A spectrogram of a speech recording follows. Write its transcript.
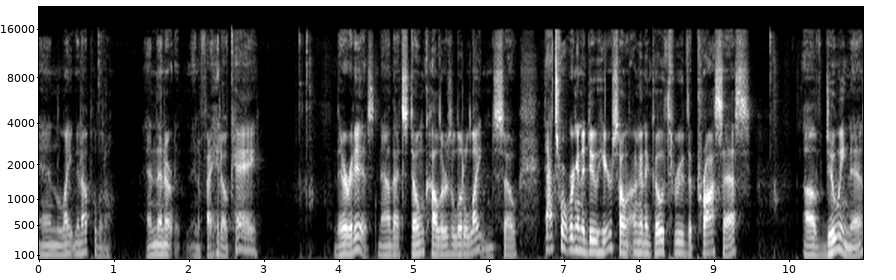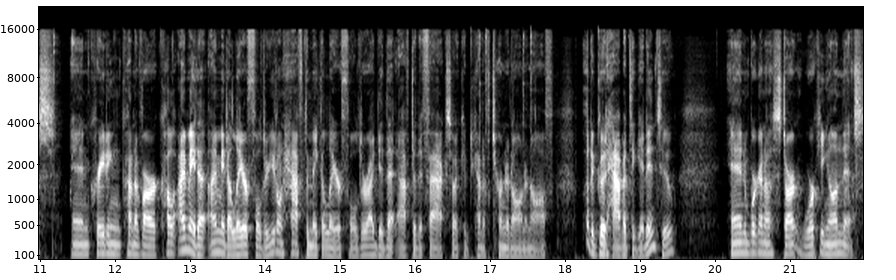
and lighten it up a little. And then and if I hit OK, there it is. Now that stone color is a little lightened. So that's what we're going to do here. So I'm going to go through the process of doing this and creating kind of our color. I made a I made a layer folder. You don't have to make a layer folder. I did that after the fact so I could kind of turn it on and off. But a good habit to get into. And we're going to start working on this.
